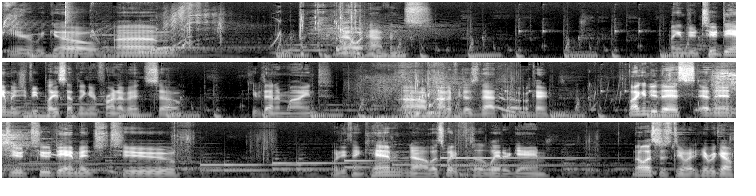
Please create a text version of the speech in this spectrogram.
Here we go. Um, now what happens? I can do two damage if you place something in front of it, so keep that in mind. Oh, not if he does that though. Okay. Well, I can do this and then do two damage to... What do you think? Him? No, let's wait for the later game. No, let's just do it. Here we go.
